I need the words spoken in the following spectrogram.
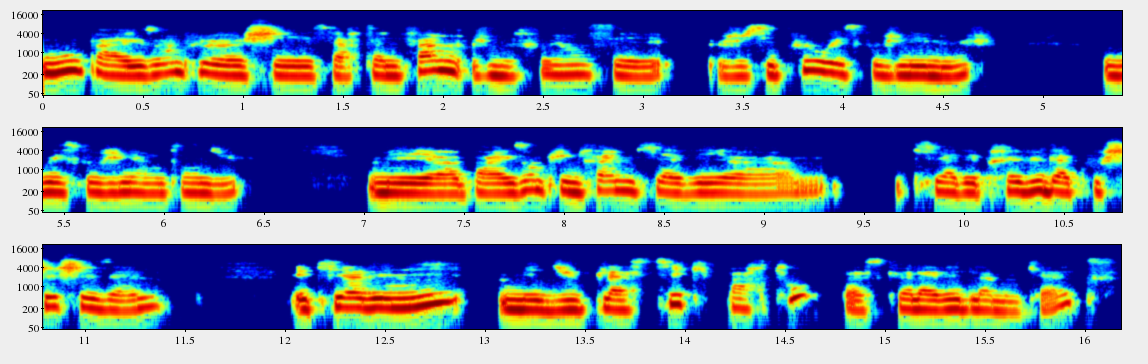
ou par exemple, chez certaines femmes, je me souviens, c'est, je sais plus où est-ce que je l'ai lu, où est-ce que je l'ai entendu, mais euh, par exemple, une femme qui avait, euh, qui avait prévu d'accoucher chez elle et qui avait mis mais du plastique partout parce qu'elle avait de la moquette.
